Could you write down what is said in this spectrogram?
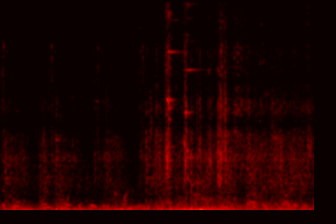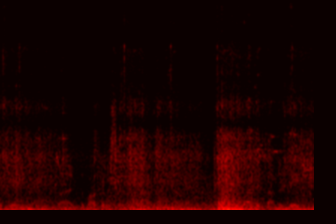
they're cool. They brought the gig with economies and murder. Well, it started as a game, but the market was something out, you know. I'm glad they found their niche.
